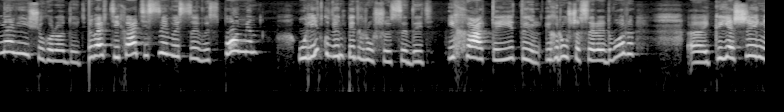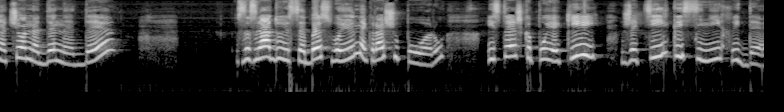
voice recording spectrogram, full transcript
навіщо городить? Живе в цій хаті сивий сивий спомін, улітку він під грушею сидить. І хата, і тин, і груша серед двору, е, кияшиня чорна де-не-де, згадує себе свою найкращу пору, і стежка, по якій вже тільки сніг іде.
